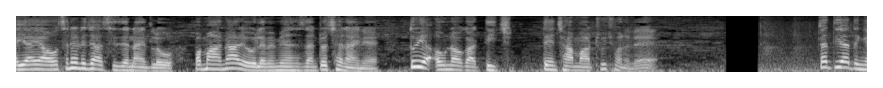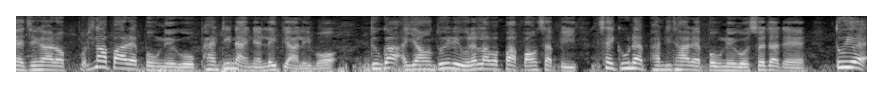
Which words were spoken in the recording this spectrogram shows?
အရာရာကိုစနစ်တကျစီစဉ်နိုင်တယ်လို့ပမာဏတွေကိုလည်းမြန်မြန်ဆန်ဆန်တွတ်ချက်နိုင်တယ်သူ့ရဲ့အုံနောက်ကတိတင်ချာမှာထူးချွန်တယ် တတိယတငယ်ချင်းကတော့လှပတဲ့ပုံတွေကိုဖန်တီးနိုင်တဲ့လက်ပြလေးပေါ့သူကအယောင်သွေးတွေကိုလက်လပပပေါင်းဆက်ပြီးစိတ်ကူးနဲ့ဖန်တီးထားတဲ့ပုံတွေကိုဆွဲတတ်တယ်သူ့ရဲ့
